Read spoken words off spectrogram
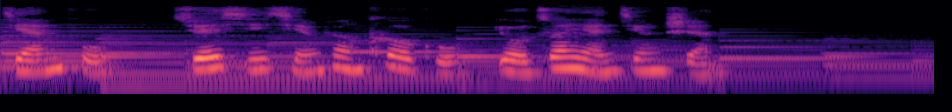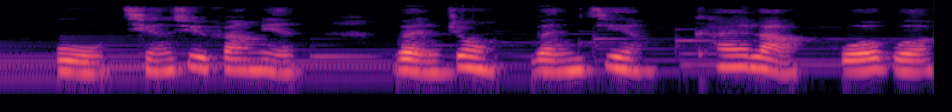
简朴。学习勤奋刻苦，有钻研精神。五、情绪方面，稳重、文静、开朗、活泼、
